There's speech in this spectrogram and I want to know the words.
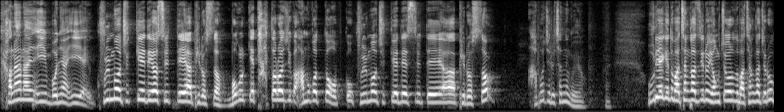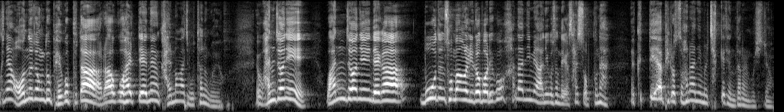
가난한 이 뭐냐 이 굶어 죽게 되었을 때야 비로소 먹을 게 다 떨어지고 아무것도 없고 굶어 죽게 됐을 때야 비로소 아버지를 찾는 거예요. 우리에게도 마찬가지로 영적으로도 마찬가지로 그냥 어느 정도 배고프다라고 할 때는 갈망하지 못하는 거예요. 완전히 완전히 내가 모든 소망을 잃어버리고 하나님이 아니고서 내가 살 수 없구나. 그때야 비로소 하나님을 찾게 된다는 것이죠.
